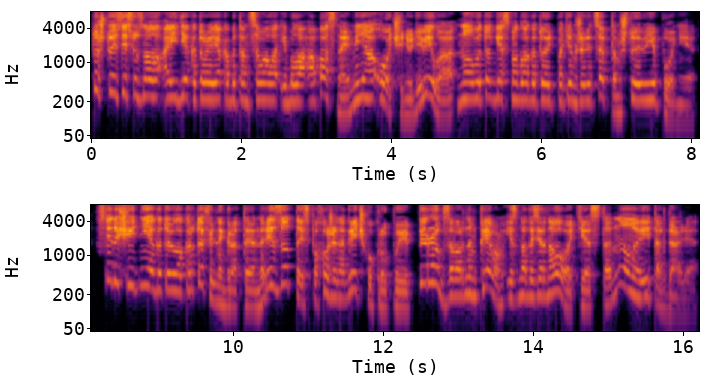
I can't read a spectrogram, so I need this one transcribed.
То, что я здесь узнала о еде, которая якобы танцевала и была опасной, меня очень удивило, но в итоге я смогла готовить по тем же рецептам, что и в Японии. В следующие дни я готовила картофельный гратен, ризотто из похожей на гречку крупы, пирог с заварным кремом из многозернового теста, ну и так далее.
